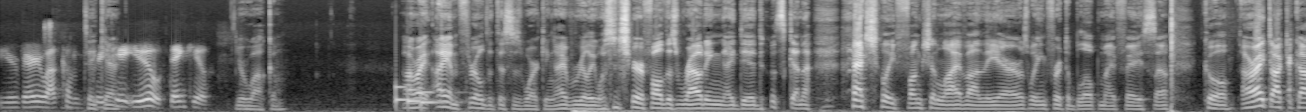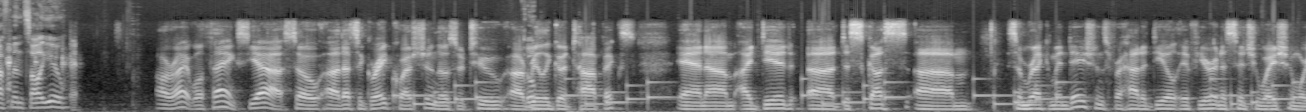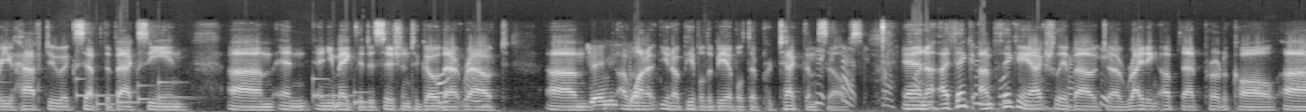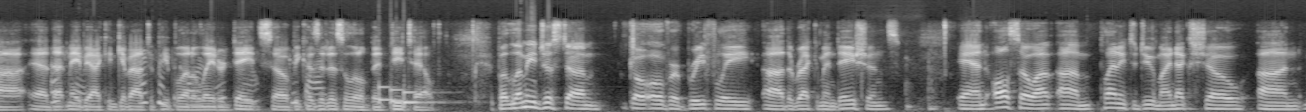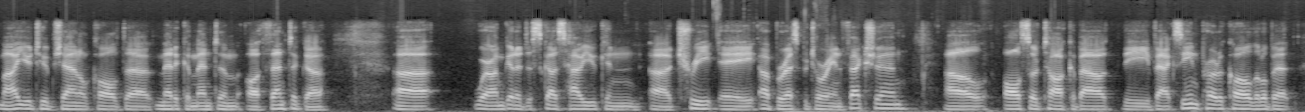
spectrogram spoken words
You're very welcome. Take care. Appreciate you. Thank you. You're welcome. All right, I am thrilled that this is working. I really wasn't sure if all this routing I did was gonna actually function live on the air. I was waiting for it to blow up in my face. So cool. All right, Dr. Kaufman, it's all you. All right. Well, thanks. Yeah. So uh, that's a great question. Those are two uh, really good topics. And um, I did uh, discuss um, some recommendations for how to deal if you're in a situation where you have to accept the vaccine um, and, and you make the decision to go that route. Um, I want you know, people to be able to protect themselves. And. I think Send a I'm thinking actually about uh, writing up that protocol uh, uh, that maybe I can give out I to people at a later voicemail. date. So because it is a little bit detailed. But let me just um, go over briefly uh, the recommendations. And also, I- I'm planning to do my next show on my YouTube channel called uh, Medicamentum Authentica, uh, where I'm going to discuss how you can uh, treat a upper respiratory infection. I'll also talk about the vaccine protocol a little bit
